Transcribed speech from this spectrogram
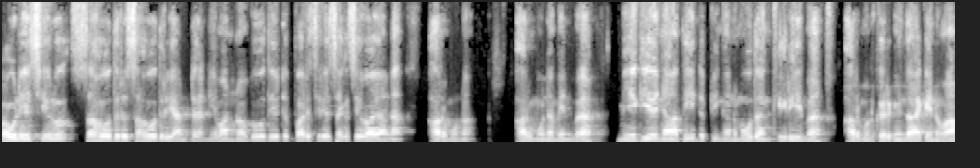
පවුලේ සියලු සහෝදර සහෝදරියන්ට නිවන් අවබෝධයට පරිසරය සැකසේවා යන අරමුණ අරමුණ මෙන්ම මියගිය ඥාතීන්ට පින් අනුමෝදන් කිරීම අරමුණු කරගෙන දාගෙනවා.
